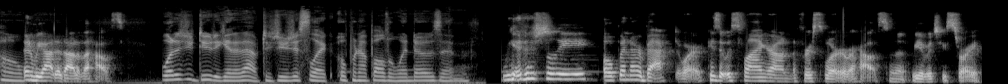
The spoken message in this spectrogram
Oh. and we got it out of the house. What did you do to get it out? Did you just like open up all the windows and We initially opened our back door because it was flying around the first floor of our house, and we have a two story.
